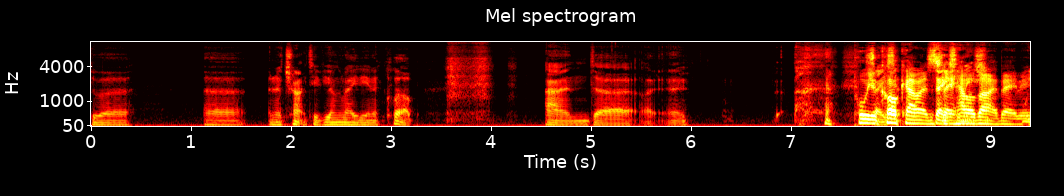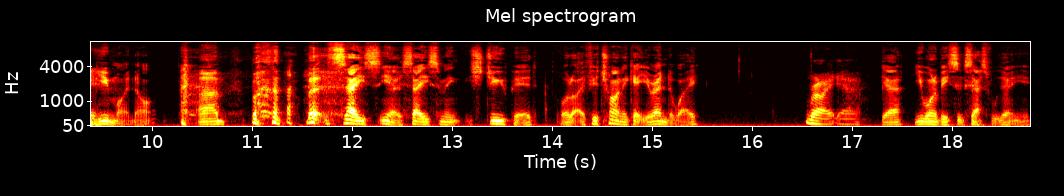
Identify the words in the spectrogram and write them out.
to a uh, an attractive young lady in a club and uh, know, Pull your cock so- out and say, something "How about it, baby?" Well, you might not. Um, but, but say you know say something stupid, or like if you're trying to get your end away, Right? Yeah. yeah, you want to be successful, don't you?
